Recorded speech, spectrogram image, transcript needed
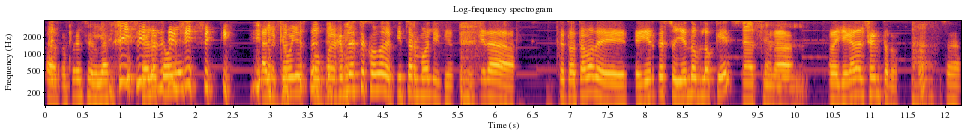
para romper el celular. Sí, sí, sí, sí, A lo que voy es, por ejemplo, este juego de Peter Molyneux, que era, se trataba de, ir destruyendo bloques ah, para, llegar al centro. O sea,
